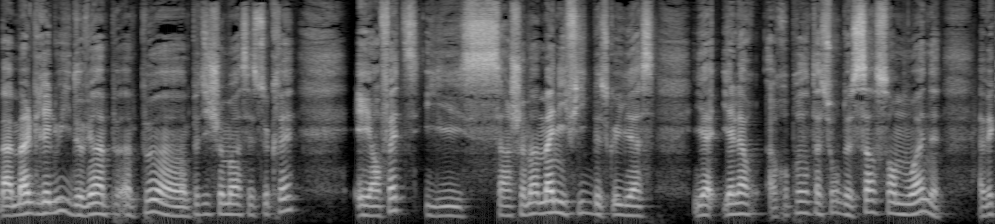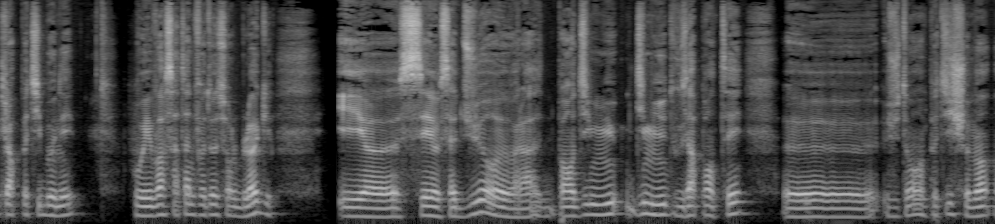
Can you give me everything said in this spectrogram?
bah, malgré lui, il devient un peu un petit chemin assez secret. Et en fait, c'est un chemin magnifique parce qu'il y a, il y, a, la représentation de 500 moines avec leur petit bonnet. Vous pouvez voir certaines photos sur le blog. Et euh, ça dure euh, voilà, pendant 10 minutes, 10 minutes vous arpentez euh, justement un petit chemin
